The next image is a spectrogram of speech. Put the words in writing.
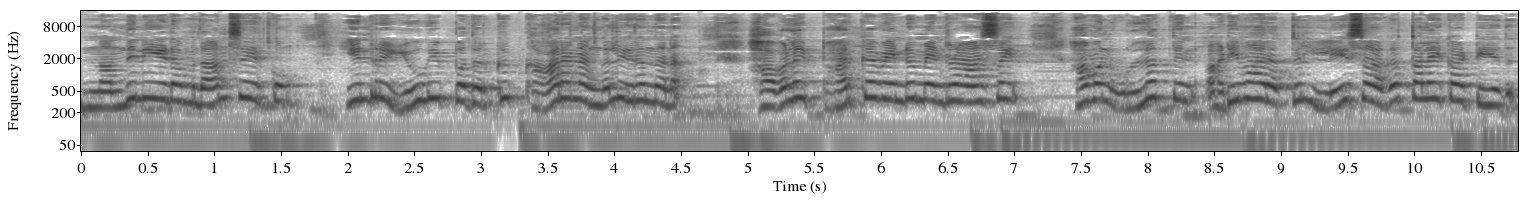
நந்தினியிடம்தான் சேர்க்கும். என்று யூகிப்பதற்கு காரணங்கள் இருந்தன. அவளை பார்க்க வேண்டும் என்ற ஆசை அவன் உள்ளத்தின் அடிவாரத்தில் லேசாக தலை காட்டியது.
